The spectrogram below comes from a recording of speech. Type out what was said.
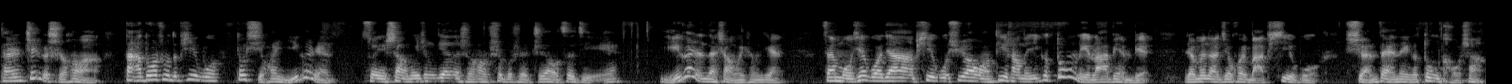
但是这个时候啊，大多数的屁股都喜欢一个人，所以上卫生间的时候是不是只有自己一个人在上卫生间？在某些国家，屁股需要往地上的一个洞里拉便便。人们呢就会把屁股悬在那个洞口上，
